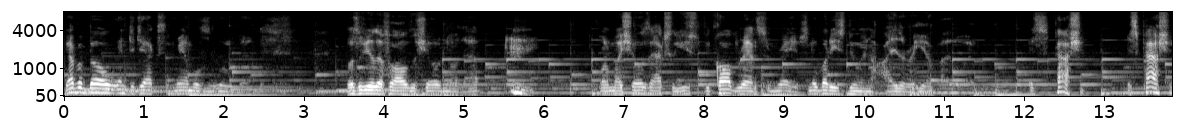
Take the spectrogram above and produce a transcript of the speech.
Bill interjects and rambles a little bit. Those of you that follow the show know that. One of my shows actually used to be called Rants and Raves. Nobody's doing either here, by the way. It's passion. It's passion.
